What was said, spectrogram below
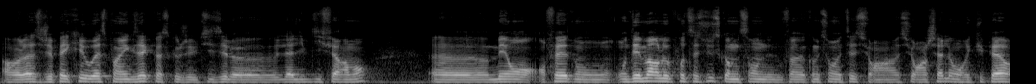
alors là, j'ai pas écrit os.exec parce que j'ai utilisé la lib différemment. Mais en fait, on, démarre le processus comme si on, était sur un, sur un shell on récupère,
